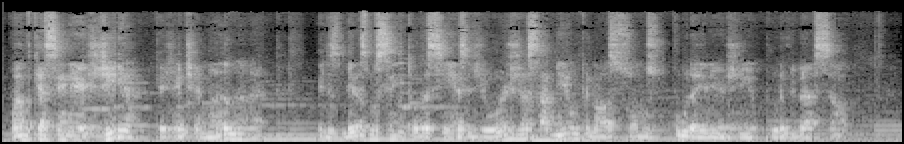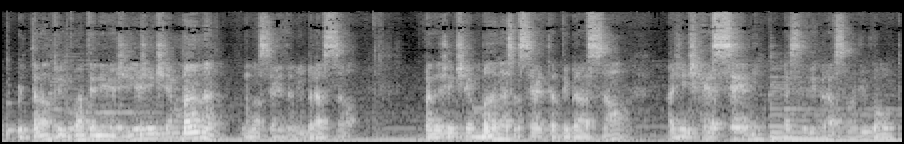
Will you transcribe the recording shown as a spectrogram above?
O quanto que essa energia que a gente emana, né? eles mesmo sem toda a ciência de hoje já sabiam que nós somos pura energia, pura vibração. Portanto, enquanto energia, a gente emana uma certa vibração. Quando a gente emana essa certa vibração, a gente recebe essa vibração de volta.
